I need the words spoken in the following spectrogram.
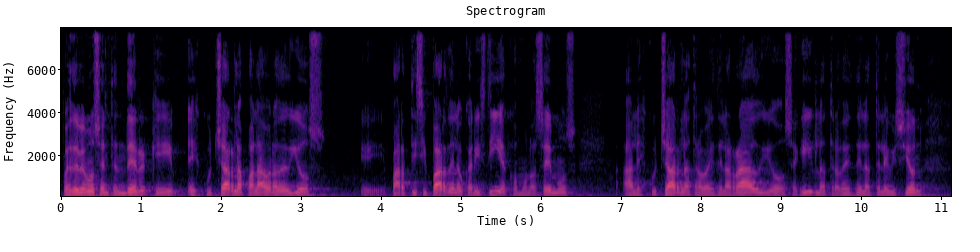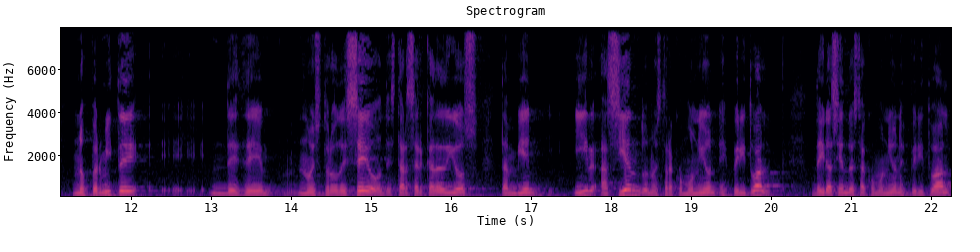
Pues debemos entender que escuchar la palabra de Dios, eh, participar de la Eucaristía, como lo hacemos al escucharla a través de la radio, seguirla a través de la televisión, nos permite eh, desde nuestro deseo de estar cerca de Dios, también ir haciendo nuestra comunión espiritual, de ir haciendo esta comunión espiritual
